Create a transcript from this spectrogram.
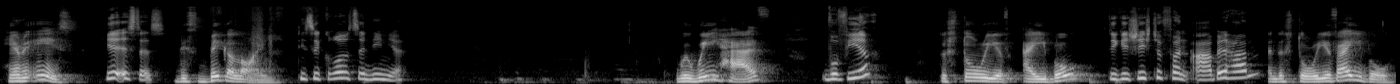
Here it is, Hier ist es, this bigger line, diese große Linie, where we have wo wir the story of Abel die Geschichte von Abel haben and the story of Abel.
